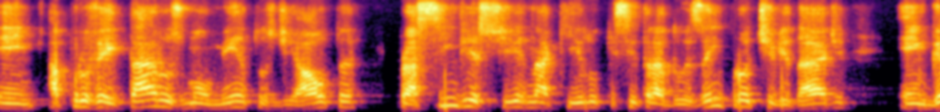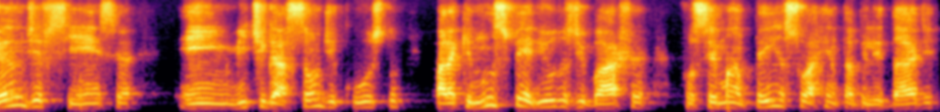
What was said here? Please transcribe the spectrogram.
em aproveitar os momentos de alta para se investir naquilo que se traduz em produtividade, em ganho de eficiência, em mitigação de custo, para que nos períodos de baixa você mantenha sua rentabilidade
